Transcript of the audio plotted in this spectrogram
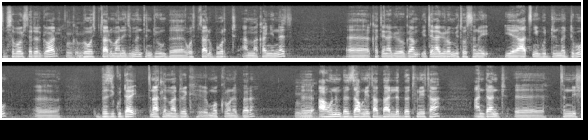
ስብሰባዎች ተደርገዋል። በሆስፒታሉ ማኔጅመንት እንዲሁም በሆስፒታሉ ቦርድ አማካኝነት ከጤና ቢሮ ጋር የጤና ቢሮም የተወሰነ የአጥኚ ቡድን መድቦ በዚህ ጉዳይ ጥናት ለማድረግ ሞክሮ ነበረ። አሁንም በዛ ሁኔታ ባለበት ሁኔታ አንዳንድ ትንሽ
